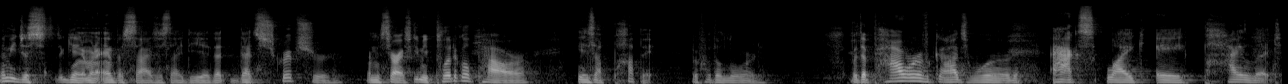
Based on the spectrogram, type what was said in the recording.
let me just, again, I want to emphasize this idea that, that scripture, I'm sorry, excuse me, political power is a puppet before the Lord. But the power of God's word acts like a pilot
